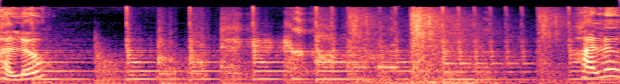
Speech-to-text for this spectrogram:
ஹலோ? ஹலோ?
